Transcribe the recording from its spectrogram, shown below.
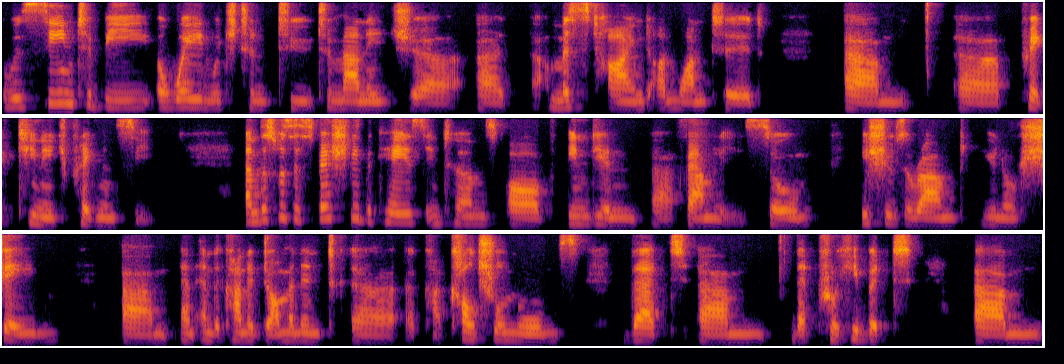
was seen to be a way in which to to, to manage uh, uh, mistimed, unwanted um, uh, teenage pregnancy. And this was especially the case in terms of Indian uh, families. So issues around, you know, shame um, and, and the kind of dominant uh, uh, cultural norms that, um, that prohibit um,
